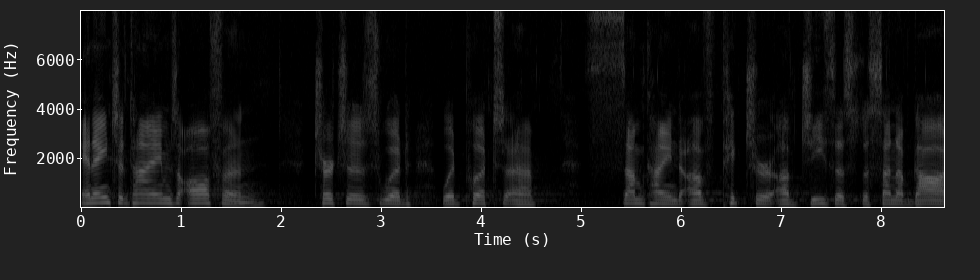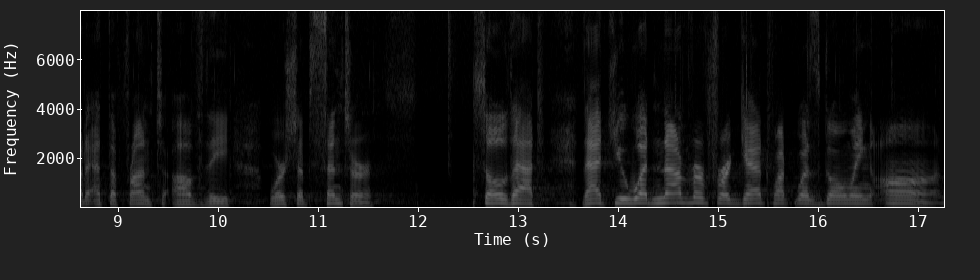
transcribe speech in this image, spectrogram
In ancient times, often churches would, would put uh, some kind of picture of Jesus, the Son of God, at the front of the worship center so that, that you would never forget what was going on.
